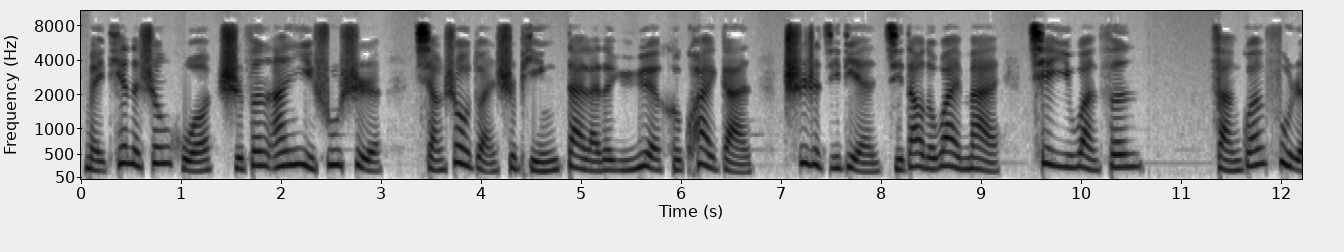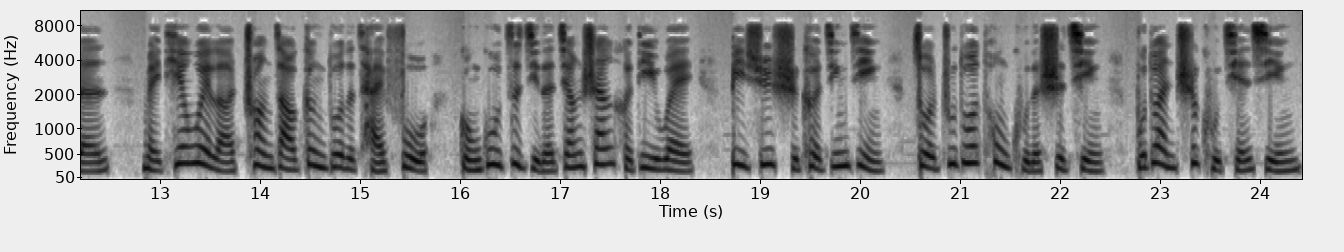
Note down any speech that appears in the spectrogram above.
每天的生活十分安逸舒适，享受短视频带来的愉悦和快感，吃着几点几道的外卖，惬意万分。反观富人，每天为了创造更多的财富，巩固自己的江山和地位，必须时刻精进，做诸多痛苦的事情，不断吃苦前行。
